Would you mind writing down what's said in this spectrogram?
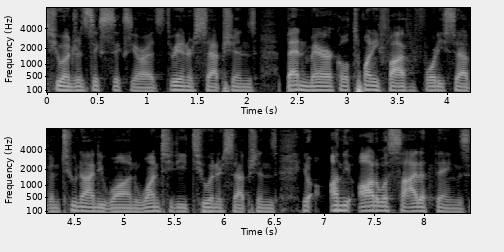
266 yards, three interceptions. Ben Miracle, 25 for 47, 291, one TD, two interceptions. You know, on the Ottawa side of things,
